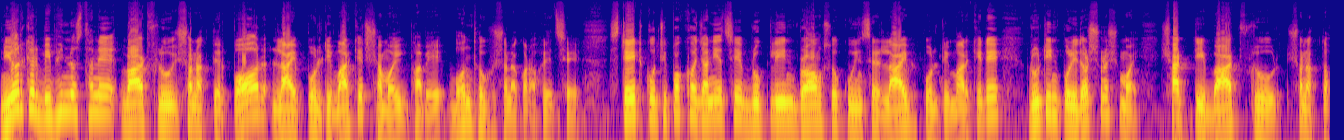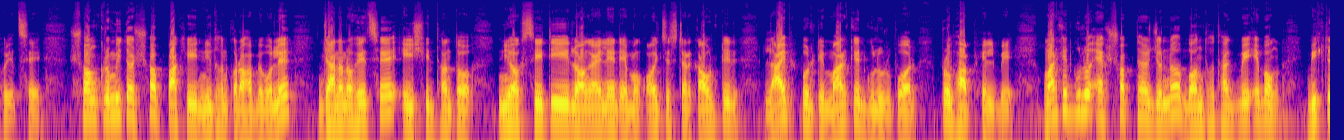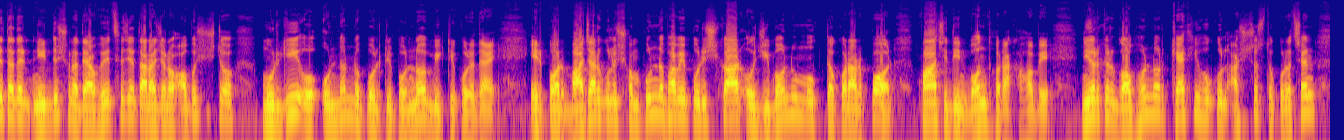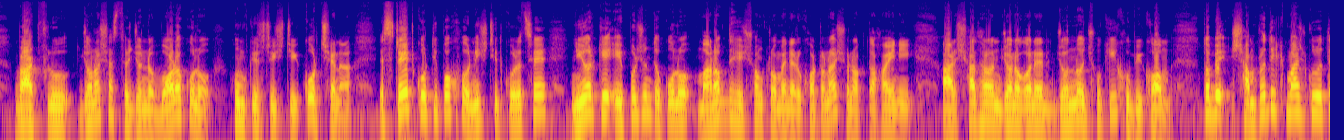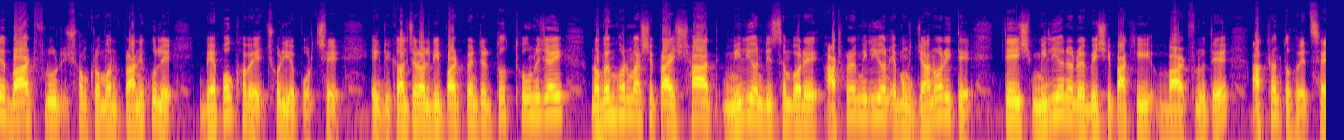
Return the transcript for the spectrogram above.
New ইয়র্কের বিভিন্ন স্থানে বার্ড ফ্লু শনাক্তের পর লাইভ পোল্ট্রি মার্কেট সাময়িকভাবে বন্ধ ঘোষণা করা হয়েছে। স্টেট কর্তৃপক্ষ জানিয়েছে, ব্রুকলিন ব্রঙ্কস ও কুইন্সের লাইভ পোল্ট্রি মার্কেটে রুটিন পরিদর্শনের সময় ষাটটি বার্ড ফ্লুর শনাক্ত হয়েছে। সংক্রমিত সব পাখি নিধন করা হবে বলে জানানো হয়েছে। এই সিদ্ধান্ত New York city, Long Island এবং ওয়েচেস্টার কাউন্টির লাইভ পোল্ট্রি মার্কেটগুলোর উপর প্রভাব ফেলবে। মার্কেটগুলো এক সপ্তাহের জন্য বন্ধ থাকবে এবং বিক্রেতাদের নির্দেশনা দেওয়া হয়েছে যে তারা যেন অবশিষ্ট মুরগি ও অন্যান্য পোলট্রি পণ্য বিক্রি করে দেয়। এরপর বাজারগুলো সম্পূর্ণভাবে পরিষ্কার ও জীবাণুমুক্ত করার পর পাঁচ দিন বন্ধ রাখা হবে। নিউ ইয়র্কের গভর্নর ক্যাথি হুকুল আশ্বস্ত করেছেন বার্ড ফ্লু জনস্বাস্থ্যের জন্য বড় কোনো হুমকি সৃষ্টি করছে না। স্টেট কর্তৃপক্ষ নিশ্চিত করেছে, নিউ ইয়র্কে এ পর্যন্ত কোনো মানবদেহে সংক্রমণের ঘটনা শনাক্ত হয়নি। আর সাধারণ জনগণের জন্য ঝুঁকি খুবই কম। তবে সাম্প্রতিক মাসগুলোতে বার্ড ফ্লুর সংক্রমণ প্রাণীকুলে ব্যাপকভাবে ছড়িয়ে পড়ছে। এগ্রিকালচারাল ডিপার্টমেন্টের তথ্য অনুযায়ী, নভেম্বর মাসে প্রায় সাত মিলিয়ন ডিসেম্বরে আঠারো মিলিয়ন এবং জানুয়ারিতে তেইশ মিলিয়নেরও বেশি পাখি বার্ড ফ্লুতে আক্রান্ত হয়েছে।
